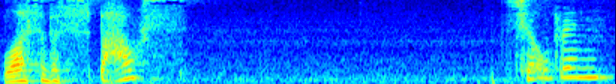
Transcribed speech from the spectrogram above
loss of a spouse, children,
